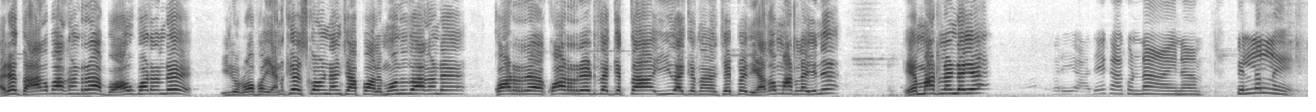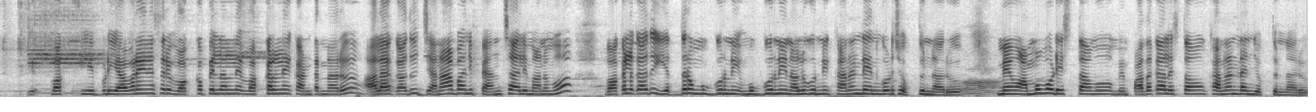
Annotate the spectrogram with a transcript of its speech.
అరే తాగబాకండ్రా బాగుపడండి. ఇది రూపాయి వెనకేసుకోండి అని చెప్పాలి. మందు తాగండి. క్వార్టర్ క్వార్టర్ రేటు తగ్గిస్తా ఈ తగ్గిస్తా అని చెప్పేది. ఏదో మాట్లాడి ఏం మాటలండి అయ్యే? మరి అదే కాకుండా ఆయన పిల్లల్ని ఇప్పుడు ఎవరైనా సరే ఒక్క పిల్లల్ని ఒక్కళ్ళనే కంటున్నారు. అలా కాదు జనాభాని పెంచాలి మనము. ఒకళ్ళు కాదు ఇద్దరు ముగ్గురిని ముగ్గురిని నలుగురిని కనండి అని కూడా చెప్తున్నారు. మేము అమ్మఒడి ఇస్తాము మేము పథకాలు ఇస్తాము కనండి అని చెప్తున్నారు.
